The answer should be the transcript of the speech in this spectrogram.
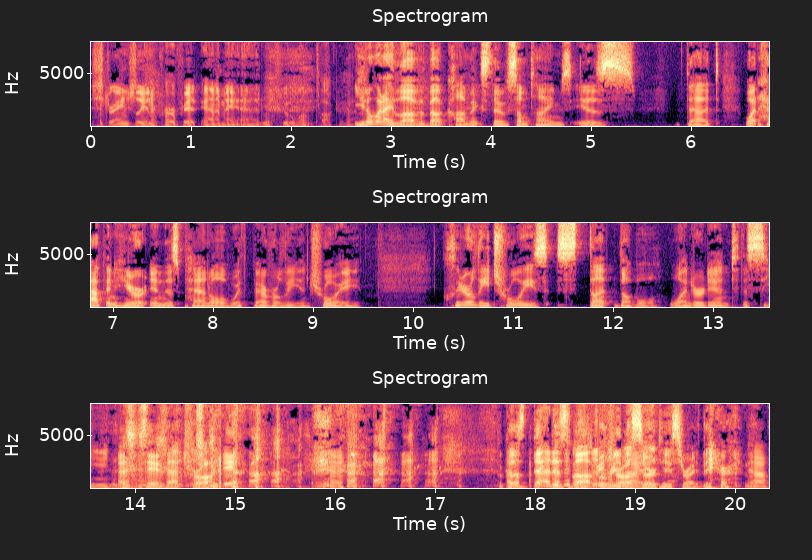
strangely inappropriate anime ad, which we won't talk about. You know what I love about comics, though, sometimes is that what happened here in this panel with Beverly and Troi. Clearly, Troi's stunt double wandered into the scene I was gonna say, is that Troy? because that's not supposed Marina Troy. Sirtis right there. no.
